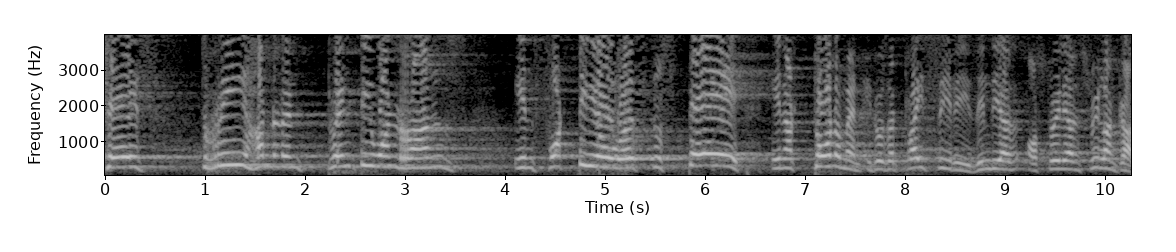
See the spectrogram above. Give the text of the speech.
chase 321 runs in 40 overs to stay in a tournament. It was a tri series India, Australia, and Sri Lanka.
